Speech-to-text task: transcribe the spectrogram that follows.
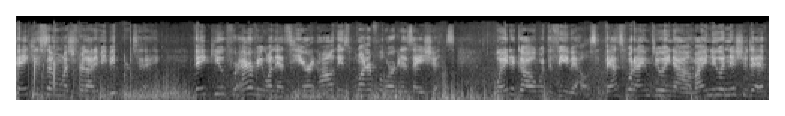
Thank you so much for letting me be here today. Thank you for everyone that's here and all these wonderful organizations. Way to go with the females. That's what I'm doing now. My new initiative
